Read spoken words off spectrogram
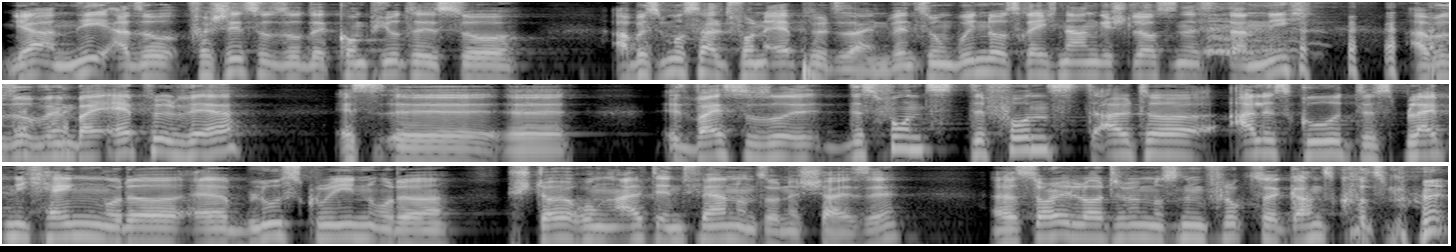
Ja, nee, also verstehst du so, der Computer ist so, aber es muss halt von Apple sein. Wenn so ein Windows-Rechner angeschlossen ist, dann nicht. aber so, wenn bei Apple wäre, es, äh, äh, es- weißt du so, das funzt, das funzt, Alter, alles gut, das bleibt nicht hängen oder äh, Bluescreen oder Steuerung alt entfernen und so eine Scheiße. Äh, sorry Leute, wir müssen im Flugzeug ganz kurz mal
